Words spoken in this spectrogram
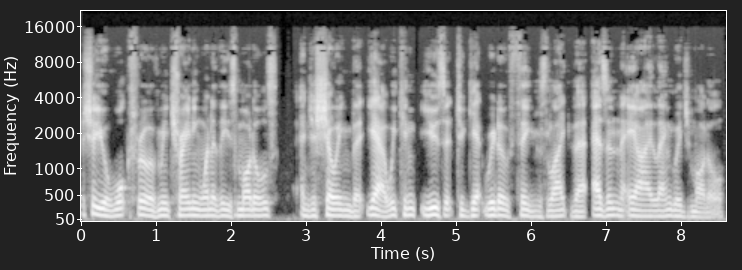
I'll show you a walkthrough of me training one of these models and just showing that, yeah, we can use it to get rid of things like that as an AI language model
